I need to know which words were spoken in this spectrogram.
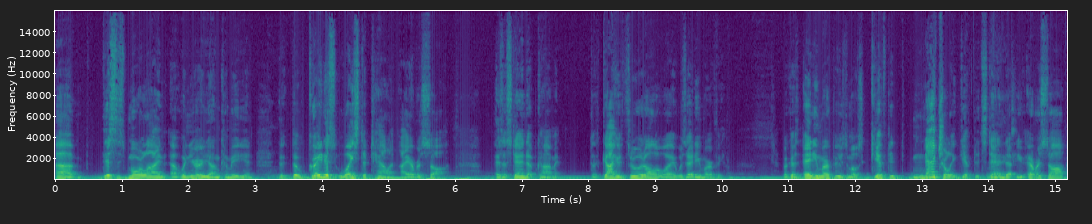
uh, this is more line uh, when you're a young comedian. The, the greatest waste of talent I ever saw as a stand-up comic, the guy who threw it all away was Eddie Murphy. Because Eddie Murphy was the most gifted, naturally gifted stand-up Right. you ever saw,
